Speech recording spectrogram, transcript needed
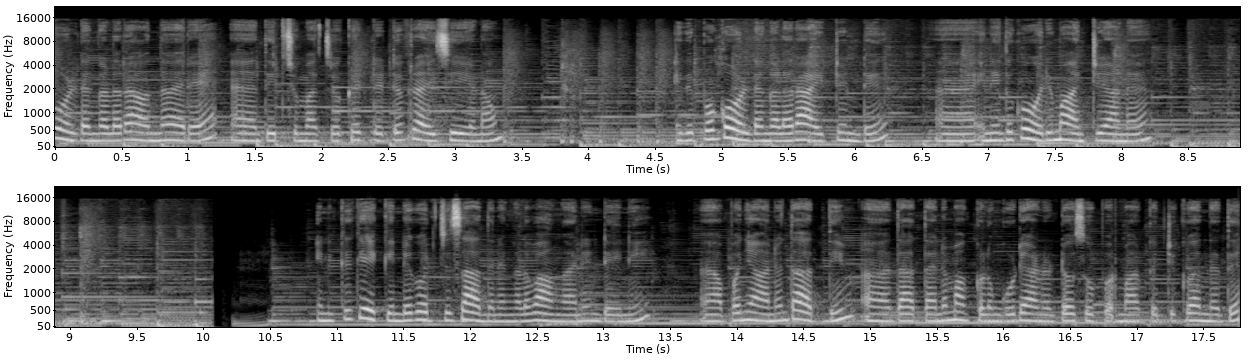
ഗോൾഡൻ കളർ ആവുന്ന വരെ തിരിച്ചുമച്ചൊക്കെ ഇട്ടിട്ട് ഫ്രൈ ചെയ്യണം. ഇതിപ്പോൾ ഗോൾഡൻ കളർ ആയിട്ടുണ്ട്. ഇനി ഇത് കോരി മാറ്റുകയാണ്. എനിക്ക് കേക്കിന്റെ കുറച്ച് സാധനങ്ങൾ വാങ്ങാനുണ്ട് ഇനി. അപ്പോൾ ഞാനും താത്തയും താത്താന്റെ മക്കളും കൂടിയാണ് കേട്ടോ സൂപ്പർ മാർക്കറ്റിലേക്ക് വന്നത്.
